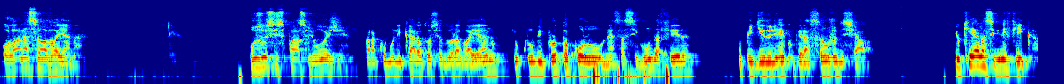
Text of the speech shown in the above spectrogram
Olá, nação havaiana. Uso esse espaço de hoje para comunicar ao torcedor havaiano que o clube protocolou nesta segunda-feira o pedido de recuperação judicial. E o que ela significa?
